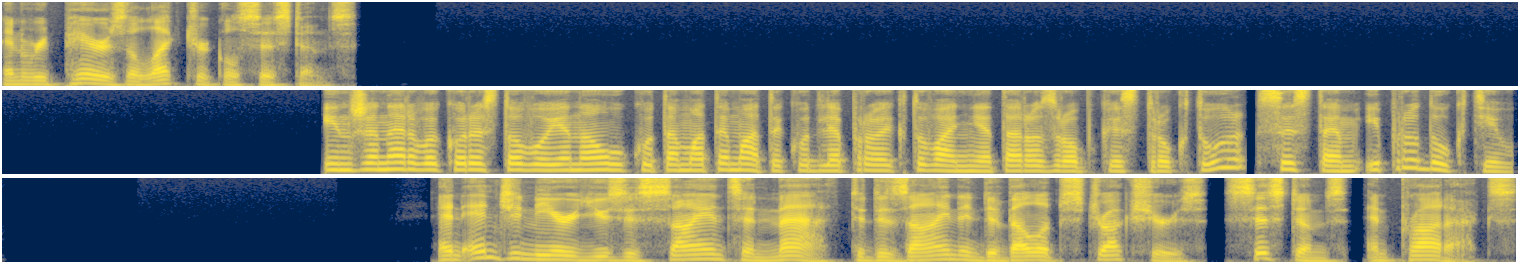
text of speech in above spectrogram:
and repairs electrical systems. Інженер використовує науку та математику для проектування та розробки структур, систем і продуктів. An engineer uses science and math to design and develop structures, systems, and products.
